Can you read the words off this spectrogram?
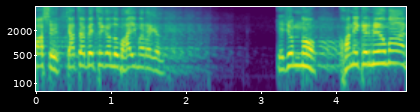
পাশে। চাচা বেঁচে গেল, ভাই মারা গেল। এজন্য ক্ষণেকের মেহমান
